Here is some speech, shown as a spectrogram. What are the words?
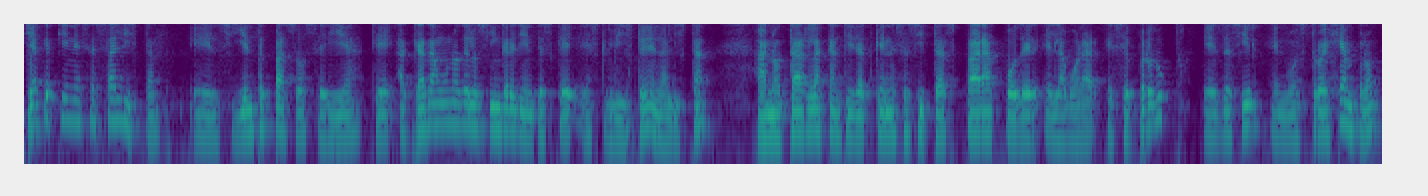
Ya que tienes esa lista, el siguiente paso sería que a cada uno de los ingredientes que escribiste en la lista, anotar la cantidad que necesitas para poder elaborar ese producto. Es decir, en nuestro ejemplo,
